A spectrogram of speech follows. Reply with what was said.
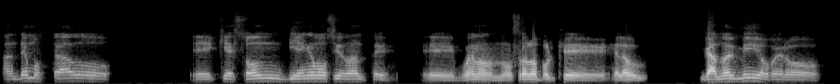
han demostrado eh, que son bien emocionantes. Eh, bueno, no solo porque, hello, ganó el mío, pero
